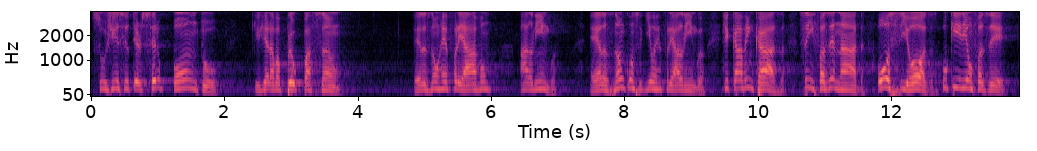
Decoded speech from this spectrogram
surgisse o terceiro ponto que gerava preocupação. Elas não refreavam a língua. Elas não conseguiam refrear a língua. Ficavam em casa, sem fazer nada, ociosas. O que iriam fazer?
